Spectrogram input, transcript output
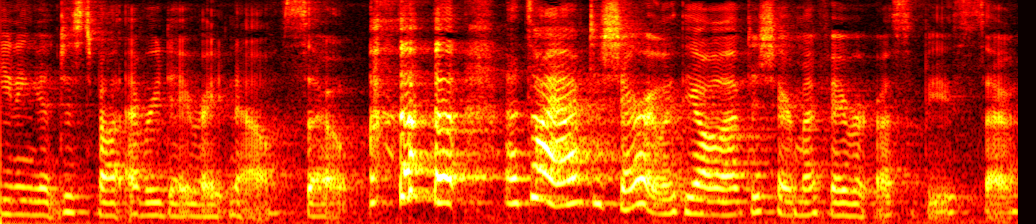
eating it just about every day right now. So that's why I have to share it with y'all. I have to share my favorite recipes. So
